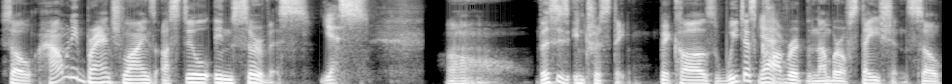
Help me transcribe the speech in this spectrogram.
So how many branch lines are still in service? ？Yes. Oh, this is interesting because we just Yeah. covered the number of stations. So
